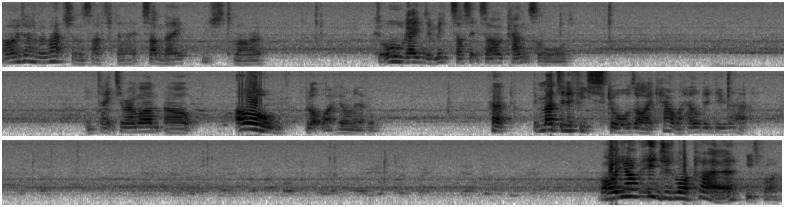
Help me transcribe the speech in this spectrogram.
Oh, we don't have a match on Saturday, Sunday, which is tomorrow. 'Cause all games in Mid Sussex are cancelled. He takes around one. Oh, oh! Blocked by Phil Neville. Imagine if he scores. Like, how the hell did he do that? Oh, you haven't injured my player. He's fine.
